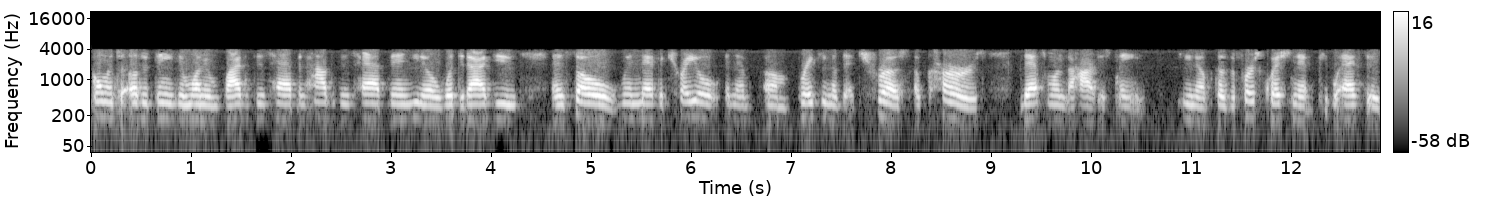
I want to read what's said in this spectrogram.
go into other things and wondering why did this happen, how did this happen, you know, what did I do, and so when that betrayal and that um, breaking of that trust occurs, that's one of the hardest things, you know, because the first question that people ask is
